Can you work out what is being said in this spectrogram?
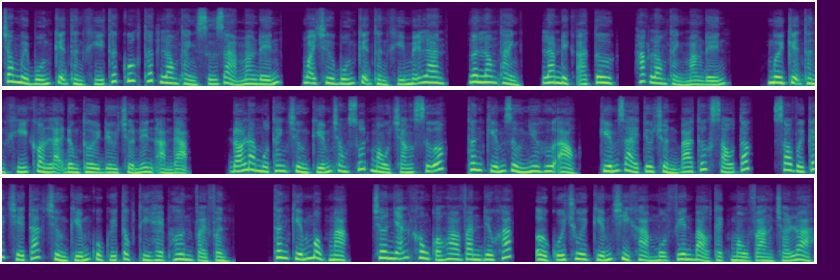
trong 14 kiện thần khí thất quốc thất long thành sứ giả mang đến, ngoại trừ bốn kiện thần khí mễ lan, ngân long thành, lam địch á tư, hắc long thành mang đến 10 kiện thần khí còn lại đồng thời đều trở nên ảm đạm. Đó là một thanh trường kiếm trong suốt màu trắng sữa, thân kiếm dường như hư ảo, kiếm dài tiêu chuẩn ba thước 6 tấc, so với cách chế tác trường kiếm của quý tộc thì hẹp hơn vài phần. Thân kiếm mộc mạc, trơn nhẵn không có hoa văn điêu khắc, ở cuối chuôi kiếm chỉ khảm một viên bảo thạch màu vàng chói lòa.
